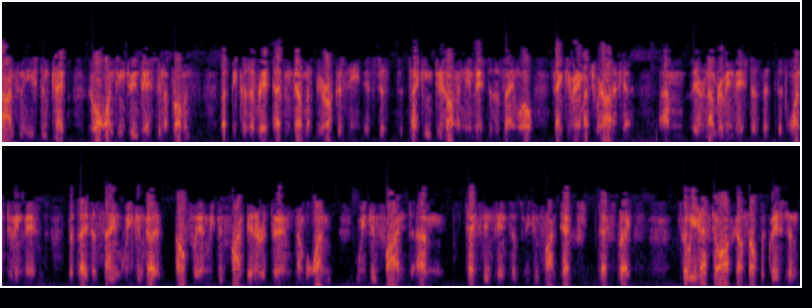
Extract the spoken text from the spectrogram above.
got a number of clients in the Eastern Cape who are wanting to invest in the province, but because of red tape and government bureaucracy, it's just taking too long, and the investors are saying, well, thank you very much, we're out of here. Um, there are a number of investors that, that want to invest, but they're just saying we can go elsewhere and we can find better returns, number one. We can find um, tax incentives, we can find tax, tax breaks. So we have to ask ourselves the question,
